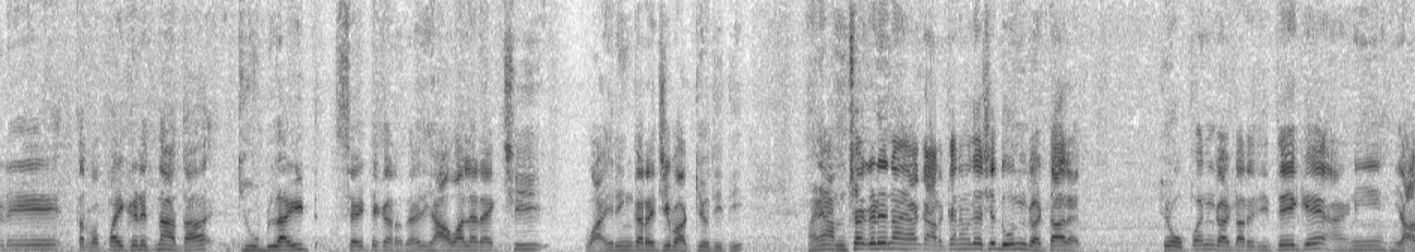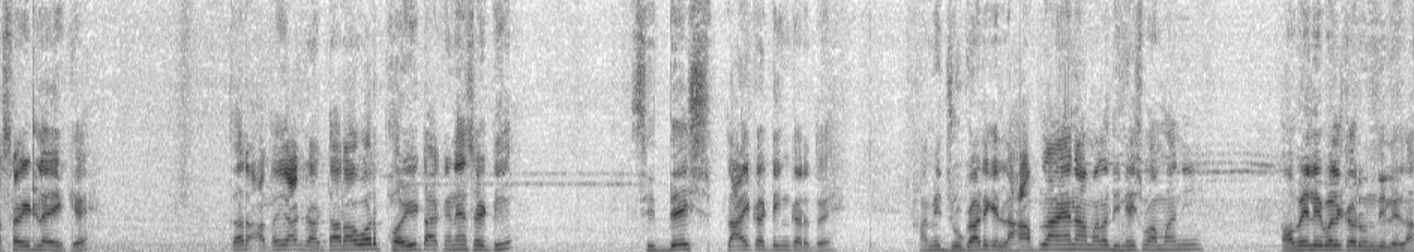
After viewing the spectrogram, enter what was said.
इकडे तर पप्पा इकडे ना आता ट्यूबलाईट सेट करत आहेत ह्यावाल्या रॅकची वायरिंग करायची बाकी होती ती. आणि आमच्याकडे ना या कारखान्यामध्ये असे दोन गटार आहेत. हे ओपन गटार आहे तिथे एक आहे आणि या साईडला एक आहे. तर आता या गटारावर फळी टाकण्यासाठी सिद्धेश प्लाय कटिंग करतो आहे आम्ही जुगाड केला. हा प्लाय आहे ना आम्हाला दिनेश मामानी अवेलेबल करून दिलेला.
